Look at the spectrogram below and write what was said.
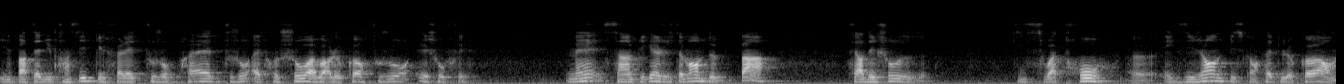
il partait du principe qu'il fallait être toujours prêt, toujours être chaud, avoir le corps toujours échauffé. Mais ça impliquait justement de ne pas faire des choses qui soient trop euh, exigeantes, puisqu'en fait le corps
